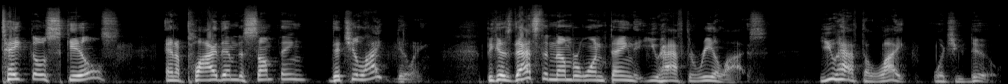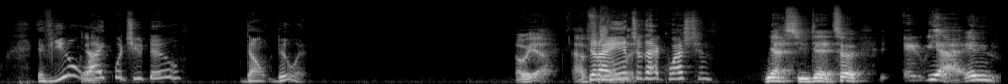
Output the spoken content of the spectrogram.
take those skills and apply them to something that you like doing. Because that's the number one thing that you have to realize. You have to like what you do. If you don't Yeah. like what you do, don't do it. Oh yeah, Did. I answer that question? Yes, you did. So, yeah, and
